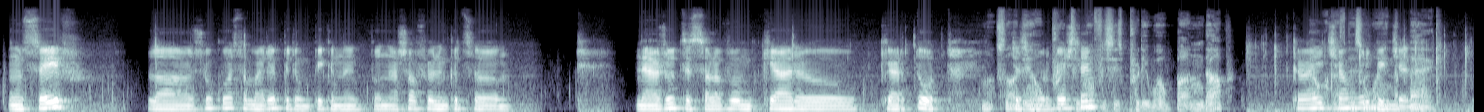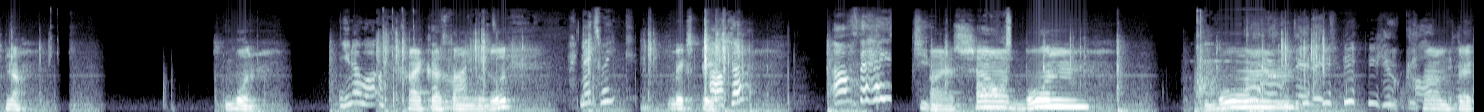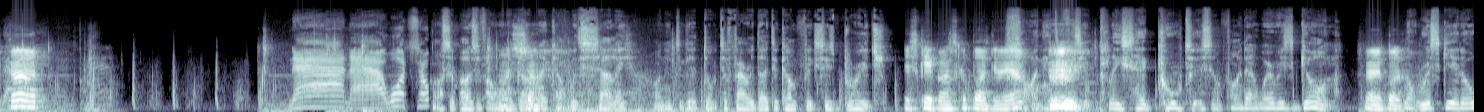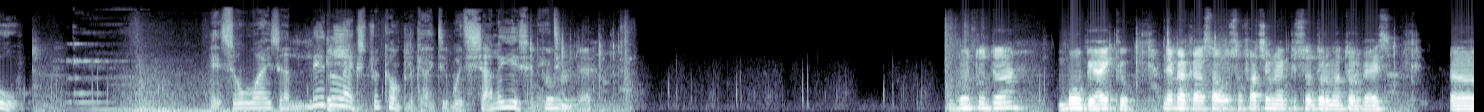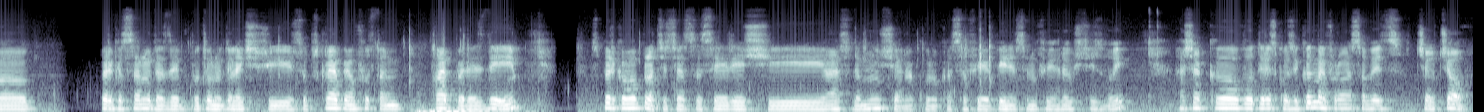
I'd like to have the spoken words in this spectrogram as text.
Un save la jocul ăsta mai repede un pic în, în așa fel încât să ne ajute să-l avem chiar, uh, chiar tot. Looks Ce like se the old printing vorbește? office is pretty well buttoned up. Că aici am There's a way in vorbit the gen. bag. Na. Bun. You know what? Hai că Never asta l-am mind. văzut. Next week? Expect. Arthur? Arthur Hayes? Așa, bun. Bun. Am plecat. Now, now, what's up? I suppose if I want to go Așa. make up with Sally, I need to get Dr. Faraday to come fix his bridge. Escape, am scăpat de So aia. I need to visit police headquarters and find out where he's gone. Vale pe. Not risky at all. It's always a little extra complicated with Sally, isn't Pe it? unde? Go to the Bobby IQ. Ne că asta o să facem în episodul următor, guys. Uh, sper că să nu uitați de butonul de like și subscribe. Am fost în HyperSD. Sper că vă place această serie și hai să dăm un share acolo ca să fie bine, să nu fie rău, știți voi. Așa că vă doresc o zi cât mai frumoasă să aveți. Ciao, ciao!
